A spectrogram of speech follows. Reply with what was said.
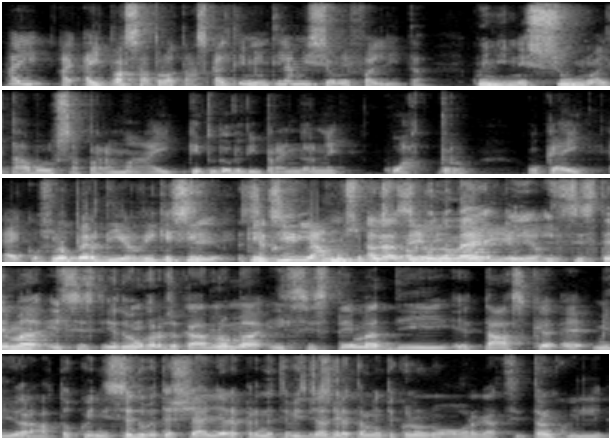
hai, hai- hai passato la task, altrimenti la missione è fallita. Quindi nessuno al tavolo saprà mai che tu dovevi prenderne 4. Ok? Ecco, solo per dirvi che, si- Sì, che sec- giriamo su allora, questa secondo me il, il sistema, il io devo ancora giocarlo, ma il sistema di eh, task è migliorato. Quindi, se dovete scegliere, prendetevi Sì, già sì. direttamente quello nuovo, ragazzi. Tranquilli.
